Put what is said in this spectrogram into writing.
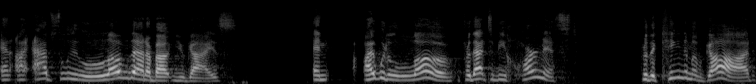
and I absolutely love that about you guys. And I would love for that to be harnessed for the kingdom of God.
